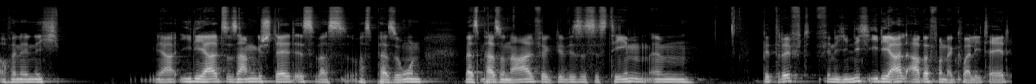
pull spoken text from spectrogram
auch wenn er nicht ja, ideal zusammengestellt ist, was, was Person, was Personal für gewisses System ähm, betrifft, finde ich ihn nicht ideal, aber von der Qualität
